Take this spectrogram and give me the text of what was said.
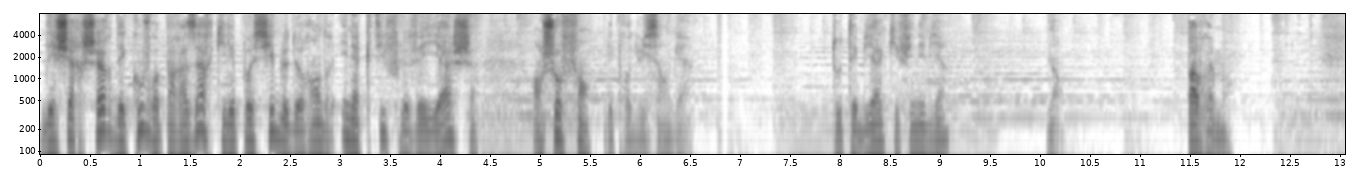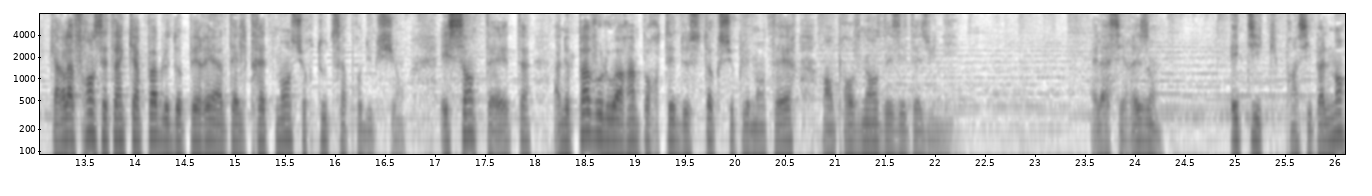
des chercheurs découvrent par hasard qu'il est possible de rendre inactif le VIH en chauffant les produits sanguins. Tout est bien qui finit bien? Pas vraiment. Car la France est incapable d'opérer un tel traitement sur toute sa production, et sans tête à ne pas vouloir importer de stocks supplémentaires en provenance des États-Unis. Elle a ses raisons, éthiques principalement,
